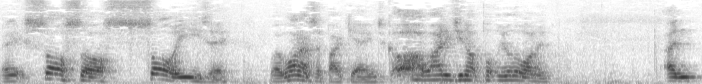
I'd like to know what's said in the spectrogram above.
And it's so, so, so easy when one has a bad game to go, oh, why did you not put the other one in? And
